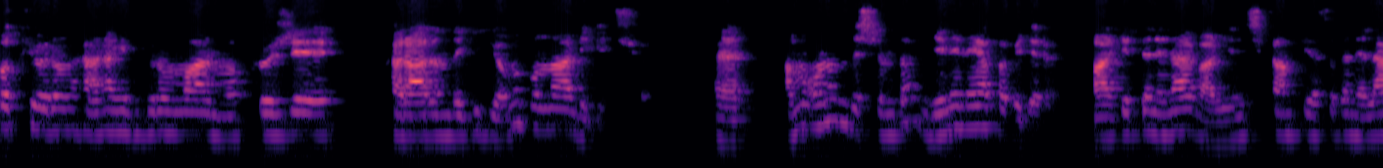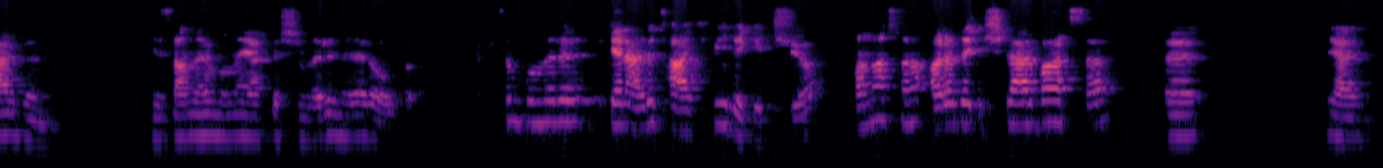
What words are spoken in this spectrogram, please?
bakıyorum herhangi bir durum var mı, proje kararında gidiyor mu bunlarla geçiyor. Ee, ama onun dışında yeni ne yapabilirim? Markette neler var? Yeni çıkan piyasada neler dönüyor? İnsanların buna yaklaşımları neler oldu? Bütün bunları genelde takibiyle geçiyor. Ondan sonra arada işler varsa e, yani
